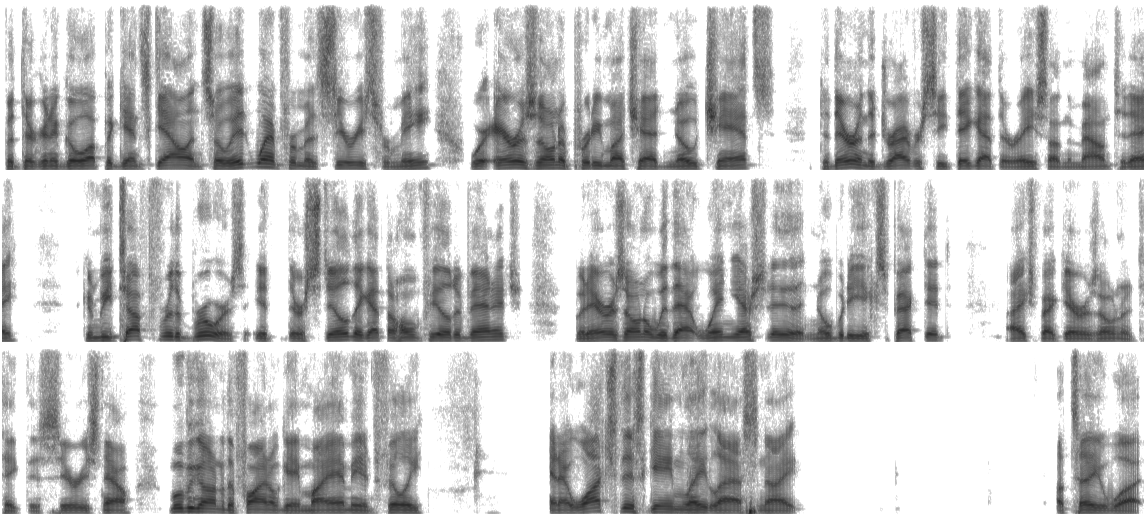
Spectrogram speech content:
but they're going to go up against Gallen. So it went from a series for me where Arizona pretty much had no chance they're in the driver's seat. They got their ace on the mound today. It's going to be tough for the Brewers. It, they're still they got the home field advantage, but Arizona with that win yesterday that nobody expected. I expect Arizona to take this series now. Moving on to the final game, Miami and Philly. And I watched this game late last night. I'll tell you what,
